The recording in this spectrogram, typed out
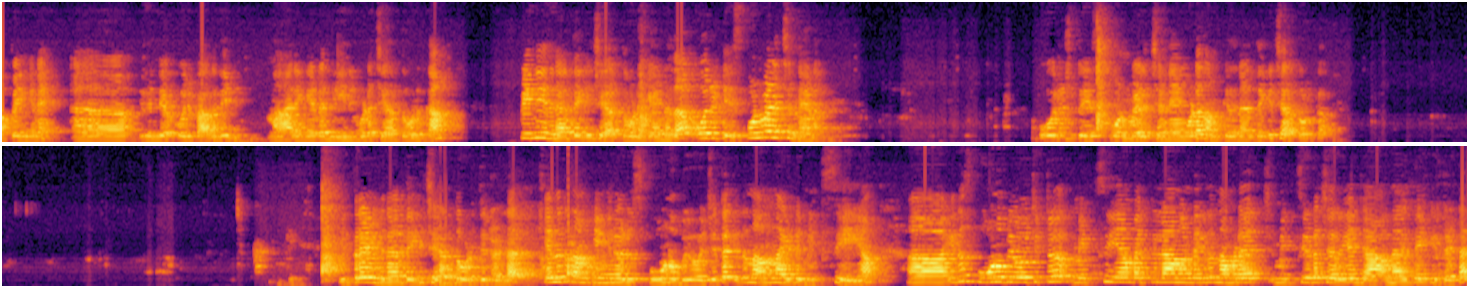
അപ്പൊ ഇങ്ങനെ ഇതിന്റെ ഒരു പകുതി നാരങ്ങയുടെ നീരും കൂടെ ചേർത്ത് കൊടുക്കാം. പിന്നെ ഇതിനകത്തേക്ക് ചേർത്ത് കൊടുക്കേണ്ടത് ഒരു ടീസ്പൂൺ വെളിച്ചെണ്ണയാണ്. ഒരു ടീസ്പൂൺ വെളിച്ചെണ്ണയും കൂടെ നമുക്ക് ഇതിനകത്തേക്ക് ചേർത്ത് കൊടുക്കാം. ഇത്രയും ഇതിനകത്തേക്ക് ചേർത്ത് കൊടുത്തിട്ടുണ്ട്. എന്നിട്ട് നമുക്ക് ഇങ്ങനെ ഒരു സ്പൂൺ ഉപയോഗിച്ചിട്ട് ഇത് നന്നായിട്ട് മിക്സ് ചെയ്യാം. ഇത് സ്പൂൺ ഉപയോഗിച്ചിട്ട് മിക്സ് ചെയ്യാൻ പറ്റില്ല എന്നുണ്ടെങ്കിൽ നമ്മുടെ മിക്സിയുടെ ചെറിയ ജാറിനകത്തേക്ക് ഇട്ടിട്ട്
